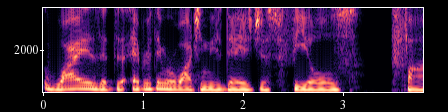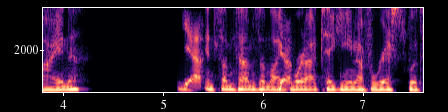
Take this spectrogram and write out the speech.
why is it that everything we're watching these days just feels fine Yeah. and sometimes i'm like Yeah. we're not taking enough risks with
